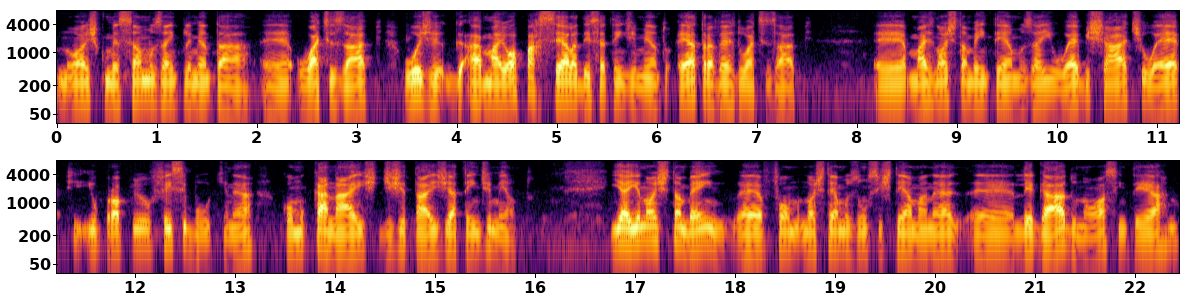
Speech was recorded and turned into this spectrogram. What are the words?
nós começamos a implementar é, o WhatsApp. Hoje, a maior parcela desse atendimento é através do WhatsApp. É, mas nós também temos aí o web chat, o app e o próprio Facebook, né? Como canais digitais de atendimento. E aí nós também é, fomos, nós temos um sistema né, é, legado nosso interno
